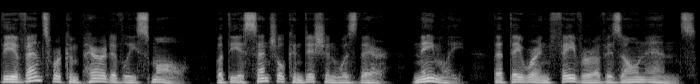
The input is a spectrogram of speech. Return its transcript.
The events were comparatively small, but the essential condition was there, namely, that they were in favor of his own ends.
